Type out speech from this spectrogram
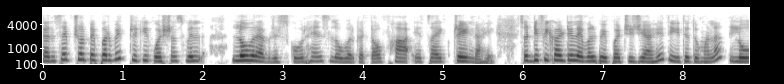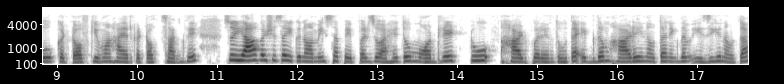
Conceptual paper with tricky questions will lower average score hence lower cut off हा याचा एक ट्रेंड आहे. सो डिफिकल्टी लेवल पेपरची जी आहे ती इथे तुम्हाला लो कट ऑफ किंवा हायर कट ऑफ सांगते. सो या वर्षीचा इकॉनॉमिक्सचा पेपर जो आहे तो मॉडरेट टू हार्ड पर्यंत होता. एकदम हार्डही नव्हता आणि एकदम इझीही नव्हता.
